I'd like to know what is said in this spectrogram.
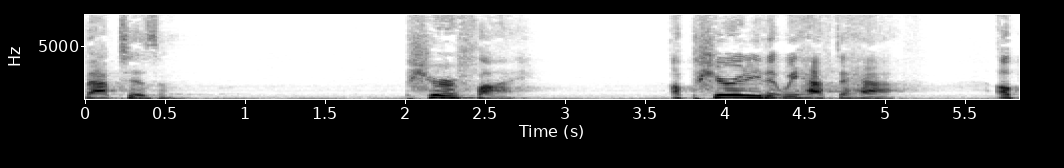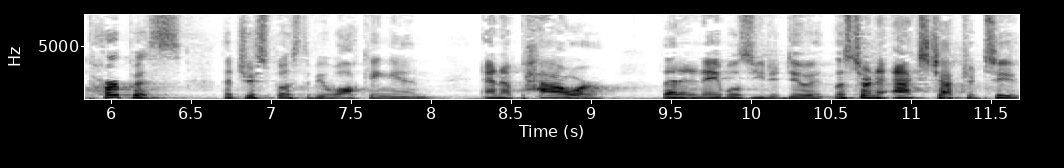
Baptism, purify, a purity that we have to have, a purpose that you're supposed to be walking in, and a power that enables you to do it. Let's turn to Acts chapter 2.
